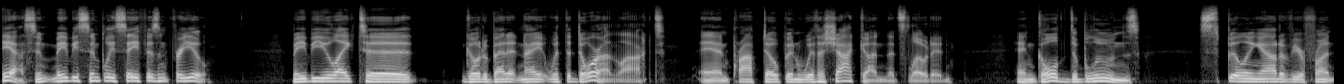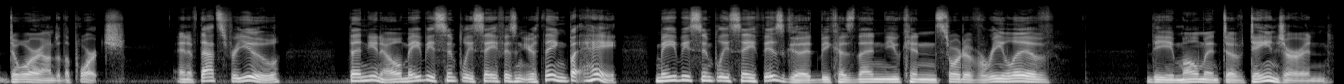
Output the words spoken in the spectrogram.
yeah, sim- maybe SimpliSafe isn't for you. Maybe you like to go to bed at night with the door unlocked and propped open with a shotgun that's loaded and gold doubloons spilling out of your front door onto the porch. And if that's for you, then, you know, maybe SimpliSafe isn't your thing, but hey, maybe SimpliSafe is good because then you can sort of relive the moment of danger and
